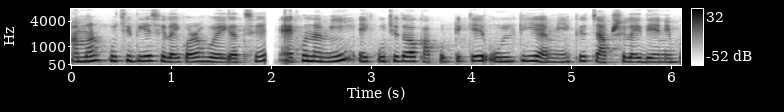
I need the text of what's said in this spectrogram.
আমার কুচি দিয়ে সেলাই করা হয়ে গেছে। এখন আমি এই কুচি দেওয়া কাপড়টিকে উল্টিয়ে আমি একটু চাপ সেলাই দিয়ে নেব।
